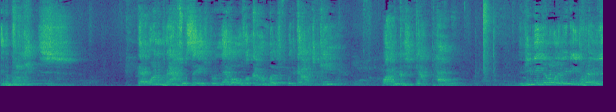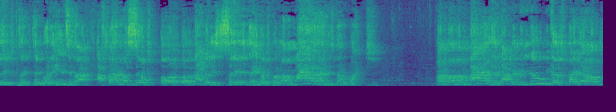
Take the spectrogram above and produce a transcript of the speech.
in a place that one perhaps will say you'll never overcome, but with God you can. Why? Because you got power. If you need the Lord, if you need prayer, you say, say, say Brother Henton, I, I find myself uh, uh, not really saying anything, but, but my mind is not right. My, my, my mind has not been renewed because right now I'm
